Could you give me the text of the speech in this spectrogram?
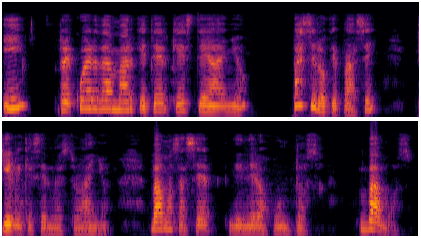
y Recuerda, marketer, que este año, pase lo que pase, tiene que ser nuestro año. Vamos a hacer dinero juntos. ¡Vamos!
